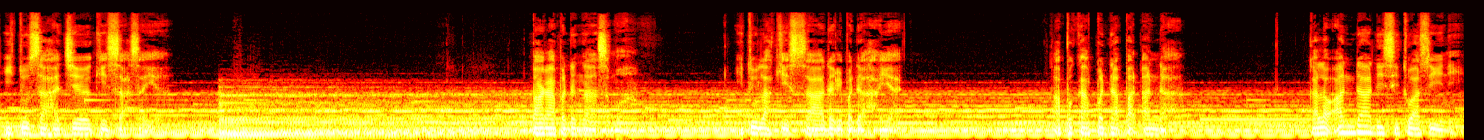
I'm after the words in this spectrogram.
itu sahaja kisah saya. Para pendengar semua, itulah kisah daripada Hayat. Apakah pendapat anda? Kalau anda di situasi ini,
